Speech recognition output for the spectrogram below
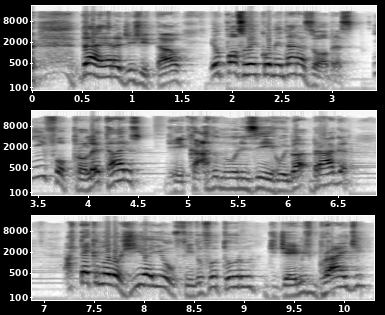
da era digital, eu posso recomendar as obras Infoproletários, de Ricardo Nunes e Rui Braga, a Tecnologia e o Fim do Futuro, de James Bride,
